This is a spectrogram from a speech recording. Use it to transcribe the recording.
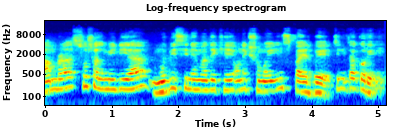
আমরা সোশ্যাল মিডিয়া, মুভি, সিনেমা দেখে অনেক সময় ইন্সপায়ার হয়ে চিন্তা করি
